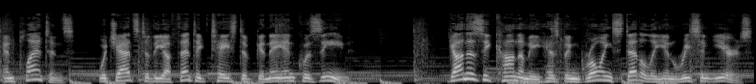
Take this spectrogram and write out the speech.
and plantains, which adds to the authentic taste of Ghanaian cuisine. Ghana's economy has been growing steadily in recent years,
